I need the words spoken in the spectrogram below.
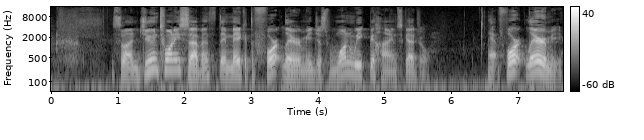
so on June 27th, they make it to Fort Laramie just one week behind schedule. At Fort Laramie,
